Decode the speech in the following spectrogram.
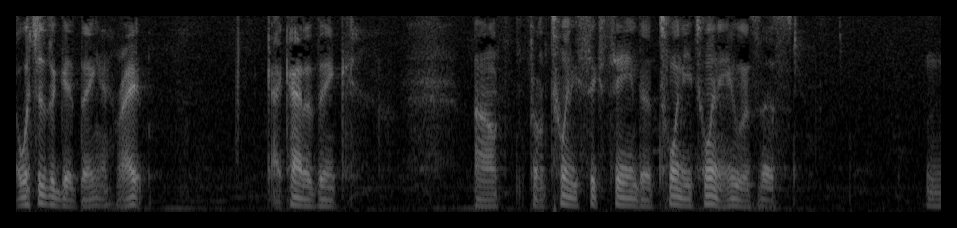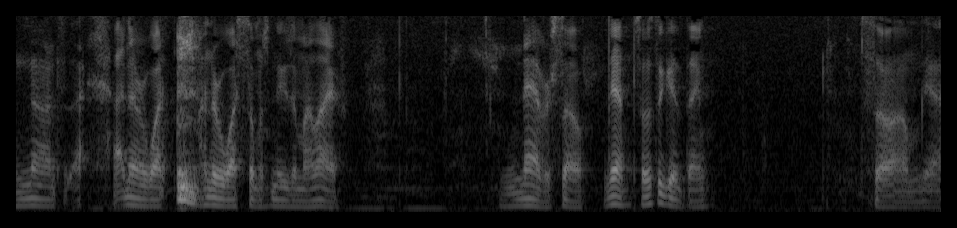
which is a good thing, right? I kind of think um, from 2016 to 2020, it was just nonsense. I, never watched. I never watched so much news in my life. Never. So yeah. So it's a good thing. So um yeah.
